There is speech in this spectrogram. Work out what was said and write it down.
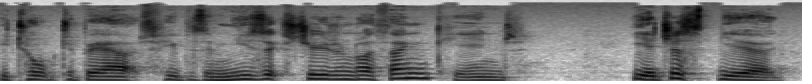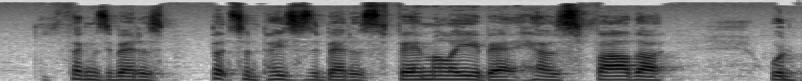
he talked about he was a music student, I think, and yeah, just yeah, things about his bits and pieces about his family, about how his father would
